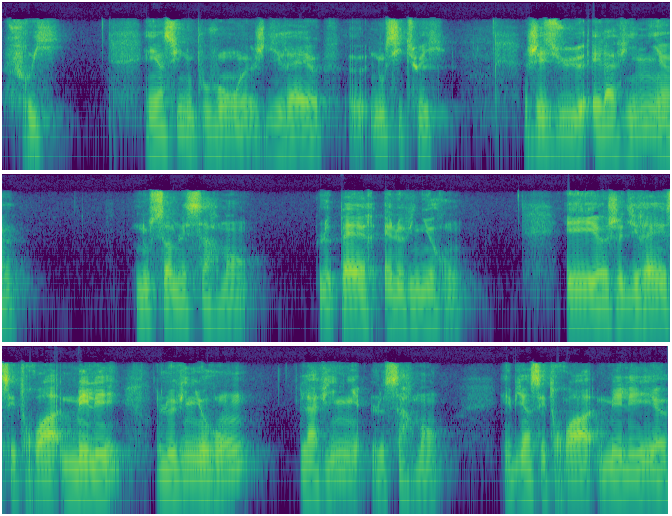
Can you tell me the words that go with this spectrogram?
fruit. Et ainsi nous pouvons, euh, je dirais, euh, euh, nous situer. Jésus est la vigne, nous sommes les sarments, le Père est le vigneron. Et je dirais ces trois mêlés, le vigneron, la vigne, le sarment, eh bien ces trois mêlés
